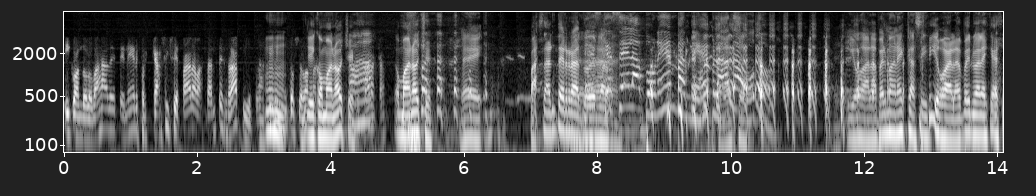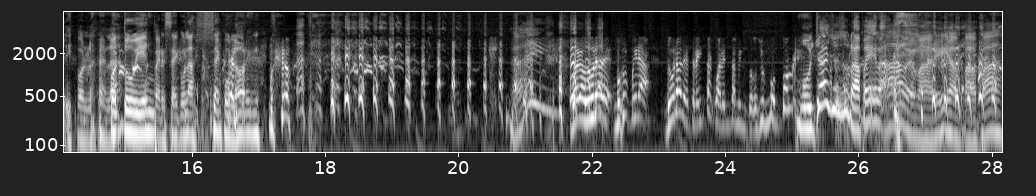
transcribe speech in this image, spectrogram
y cuando lo vas a detener, pues casi se para bastante rápido. Pues mismito se va Y para- como anoche. Como anoche. Ey, Bastante rato. Es que se la pones en bandeja de plata, Otto. y ojalá permanezca así. Y ojalá permanezca así. Por, la, Por tu bien. Per secula seculorum. Bueno, dura de, mira, dura de 30 a 40 minutos, es un montón. Muchachos, es una pela. Ave María, papá.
